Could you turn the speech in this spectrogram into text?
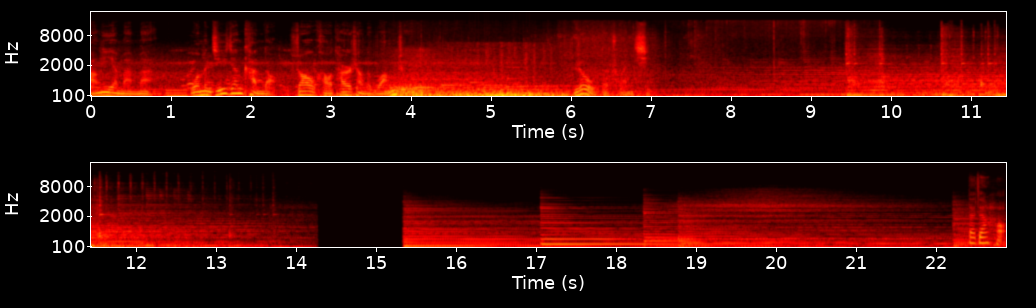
长夜漫漫，我们即将看到烧烤摊上的王者——肉的传奇。大家好，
